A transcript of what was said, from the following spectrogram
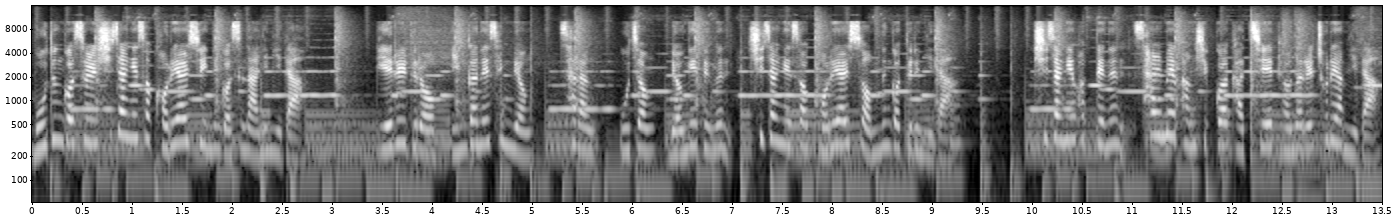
모든 것을 시장에서 거래할 수 있는 것은 아닙니다. 예를 들어 인간의 생명, 사랑, 우정, 명예 등은 시장에서 거래할 수 없는 것들입니다. 시장의 확대는 삶의 방식과 가치의 변화를 초래합니다.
